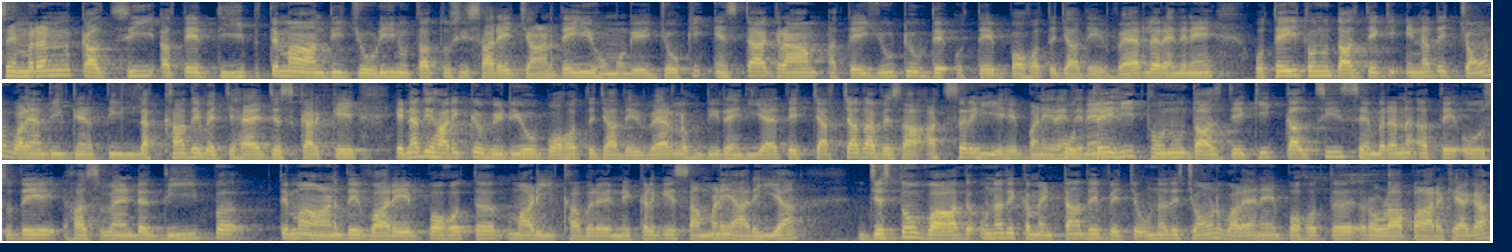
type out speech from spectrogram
ਸਿਮਰਨ, ਕਲਸੀ ਅਤੇ ਦੀਪ ਧਮਾਨ ਦੀ ਜੋੜੀ ਨੂੰ ਤਾਂ ਤੁਸੀਂ ਸਾਰੇ ਜਾਣਦੇ ਹੀ ਹੋਵੋਗੇ, ਜੋ ਕਿ ਇੰਸਟਾਗ੍ਰam ਅਤੇ YouTube ਦੇ ਉੱਤੇ ਬਹੁਤ ਜ਼ਿਆਦਾ ਵਾਇਰਲ ਰਹਿੰਦੇ ਨੇ। ਉੱਥੇ ਹੀ ਤੁਹਾਨੂੰ ਦੱਸ ਦੇ ਕਿ ਇਹਨਾਂ ਦੇ ਚਾਹਣ ਵਾਲਿਆਂ ਦੀ ਗਿਣਤੀ ਲੱਖਾਂ ਦੇ ਵਿੱਚ ਹੈ, ਜਿਸ ਕਰਕੇ ਇਹਨਾਂ ਦੀ ਹਰ ਇੱਕ ਵੀਡੀਓ ਬਹੁਤ ਜ਼ਿਆਦਾ ਵਾਇਰਲ ਹੁੰਦੀ ਰਹਿੰਦੀ ਹੈ ਤੇ ਚਰਚਾ ਦਾ ਵਿਸ਼ਾ ਅਕਸਰ ਹੀ ਇਹ ਬਣੇ ਰਹਿੰਦੇ ਨੇ। ਉੱਥੇ ਹੀ ਤੁਹਾਨੂੰ ਦੱਸ ਦੇ ਕਿ ਕਲਸੀ ਸਿਮਰਨ ਅਤੇ ਉਸ ਦੇ ਹਸਬੈਂਡ ਦੀਪ ਧਮਾਨ ਦੇ ਬਾਰੇ ਬਹੁਤ ਮਾੜੀ ਖਬਰ ਨਿਕਲ ਕੇ ਸਾਹਮਣੇ ਆ ਰਹੀ ਆ। ਜਿਸ ਤੋਂ ਬਾਅਦ ਉਹਨਾਂ ਦੇ ਕਮੈਂਟਾਂ ਦੇ ਵਿੱਚ ਉਹਨਾਂ ਦੇ ਚਾਹਣ ਵਾਲਿਆਂ ਨੇ ਬਹੁਤ ਰੌਲਾ ਪਾ ਰੱਖਿਆਗਾ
